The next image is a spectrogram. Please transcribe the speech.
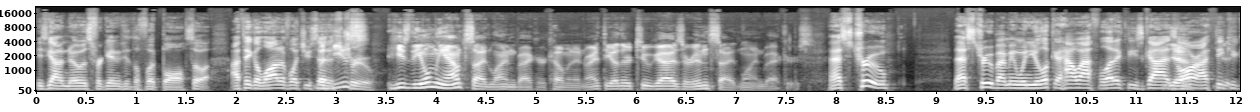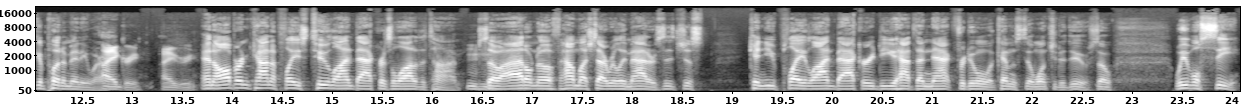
He's got a nose for getting to the football. So I think a lot of what you said But is true. he's the only outside linebacker coming in, right? The other two guys are inside linebackers. That's true. That's true. But I mean, when you look at how athletic these guys Yeah. are, I think you could put them anywhere. I agree. I agree. And Auburn kind of plays two linebackers a lot of the time. Mm-hmm. So I don't know if how much that really matters. It's just can you play linebacker? Do you have the knack for doing what Kevin Steele wants you to do? So we will see.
